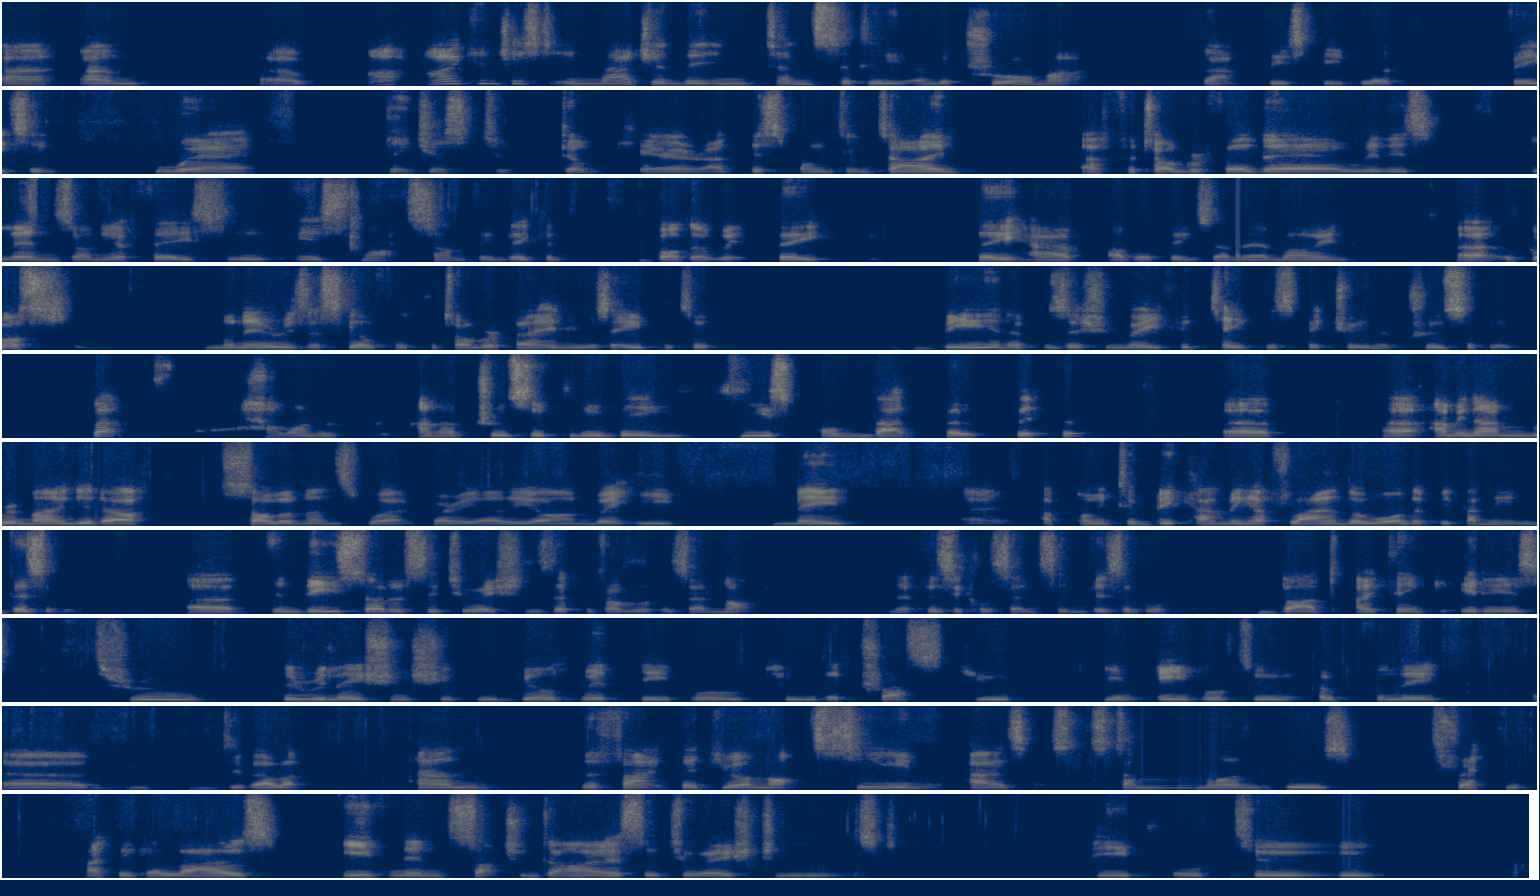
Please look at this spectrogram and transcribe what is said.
Uh, and uh, I, I, can just imagine the intensity and the trauma that these people are facing, where they just don't care at this point in time. A photographer there with his lens on your face is not something they could bother with. They they have other things on their mind. Uh, of course, Munir is a skillful photographer and he was able to be in a position where he could take this picture inobtrusively. But how unobtrusive can you be? He's on that boat with them. Uh, uh, I mean, I'm reminded of Salomon's work very early on, where he made uh, a point of becoming a fly on the wall, of becoming invisible. Uh, in these sort of situations, the photographers are not, in a physical sense, invisible. But I think it is through the relationship you build with people, to the trust you you're able to hopefully uh, develop, and the fact that you're not seen as someone who's threatening, I think allows, even in such dire situations, people to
